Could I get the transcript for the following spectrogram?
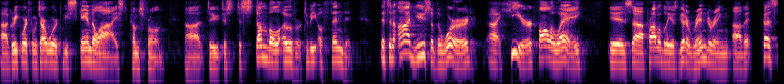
uh, Greek word from which our word to be scandalized comes from. Uh, to, to, to stumble over, to be offended. It's an odd use of the word uh, here, fall away, is uh, probably as good a rendering of it because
